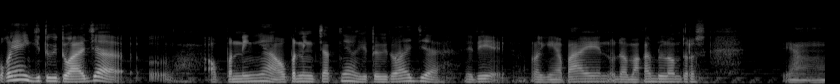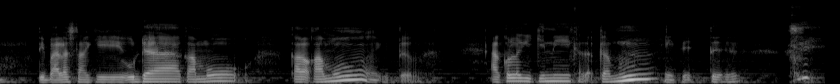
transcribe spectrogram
Pokoknya gitu gitu aja openingnya opening chatnya gitu-gitu aja. Jadi lagi ngapain udah makan belum? Terus yang dibalas lagi udah kamu kalau kamu gitu. Aku lagi gini kalau kamu gitu.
